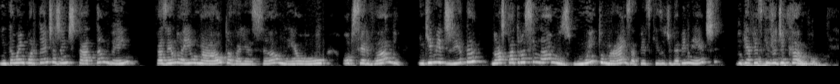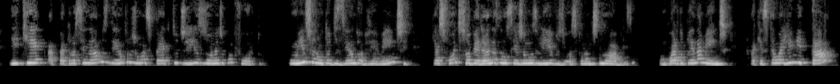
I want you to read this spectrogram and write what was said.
Então, é importante a gente estar também fazendo aí uma autoavaliação, né? Ou observando em que medida nós patrocinamos muito mais a pesquisa de gabinete do que a pesquisa de campo. E que patrocinamos dentro de um aspecto de zona de conforto. Com isso, eu não estou dizendo, obviamente, que as fontes soberanas não sejam os livros ou as fontes nobres. Concordo plenamente. A questão é limitar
